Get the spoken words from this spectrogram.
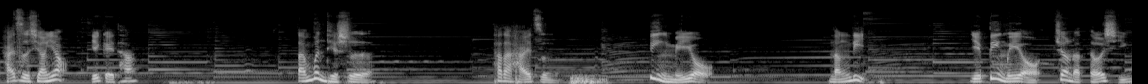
孩子想要也给他，但问题是，他的孩子并没有能力，也并没有这样的德行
